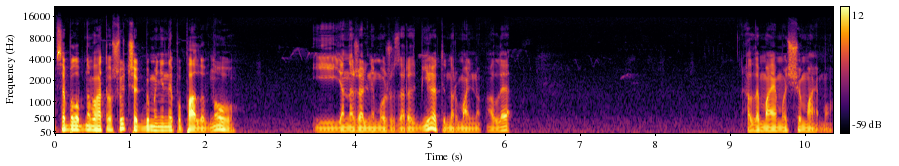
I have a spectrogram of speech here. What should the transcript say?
Все було б набагато швидше, якби мені не попали в ногу. І я, на жаль, не можу зараз бігати нормально, але. Але маємо, що маємо.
